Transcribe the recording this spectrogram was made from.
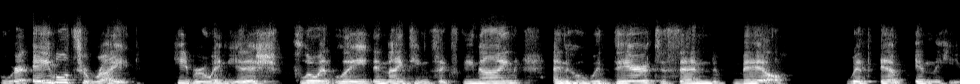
who were able to write Hebrew and Yiddish fluently in 1969 and who would dare to send mail with in the Hebrew.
